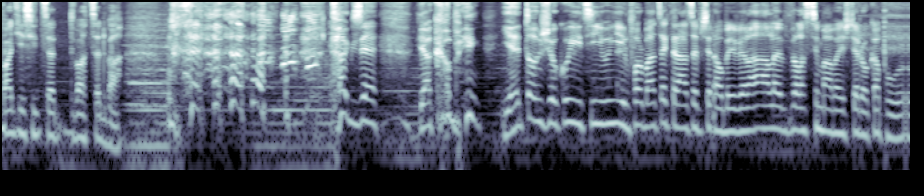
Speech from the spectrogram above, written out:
2022. Takže jakoby je to šokující informace, která se včera objevila, ale vlastně máme ještě rok a půl.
